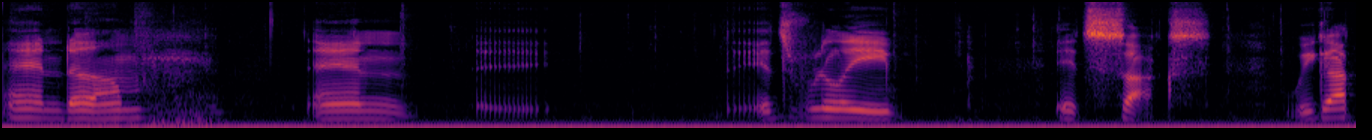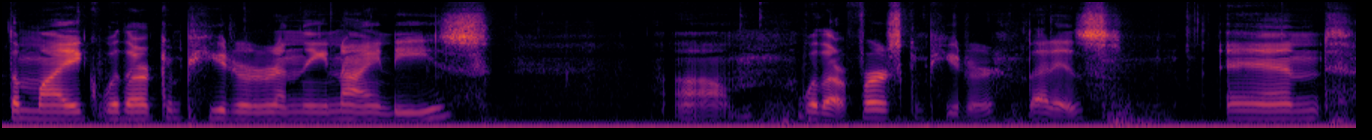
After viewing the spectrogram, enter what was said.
And um, and it's really, it sucks. We got the mic with our computer in the 90s, um, with our first computer, that is, and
